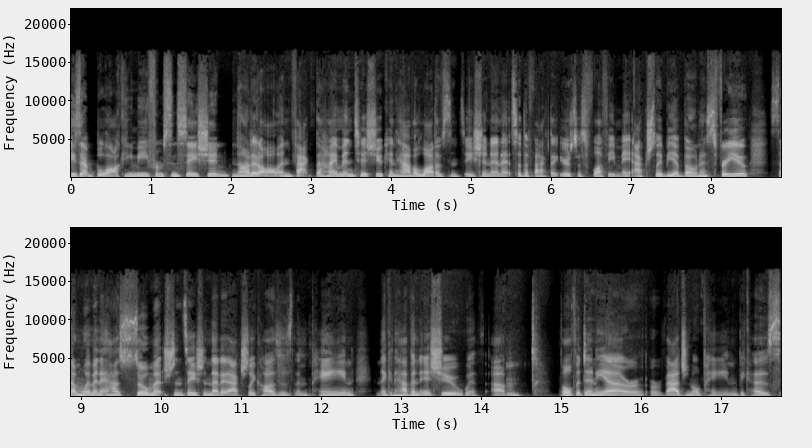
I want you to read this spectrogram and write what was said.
is that blocking me from sensation? Not at all. In fact, the hymen tissue can have a lot of sensation in it. So the fact that yours is fluffy may actually be a bonus for you. Some women, it has so much sensation that it actually causes them pain and they can have an issue with um, vulvodynia or, or vaginal pain because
